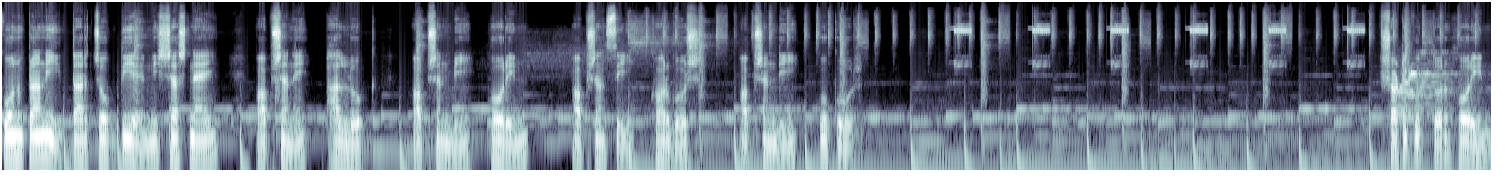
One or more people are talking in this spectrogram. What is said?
কোন প্রাণী তার চোখ দিয়ে নিঃশ্বাস নেয়? অপশানে ভাল্লুক অপশান বি, হরিণ। অপশান সি, খরগোশ। অপশান ডি, কুকুর। সঠিক উত্তর, হরিণ।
